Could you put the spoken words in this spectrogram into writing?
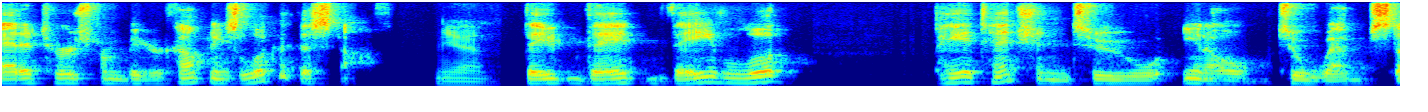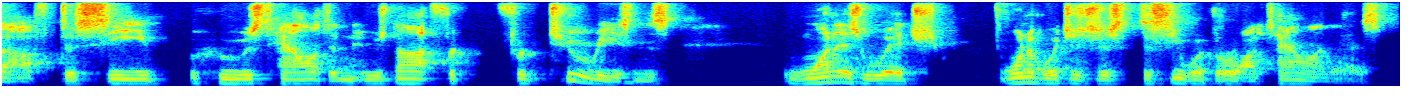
editors from bigger companies look at this stuff. Yeah, they they they look, pay attention to you know to web stuff to see who's talented and who's not for for two reasons. One is which one of which is just to see what the raw talent is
